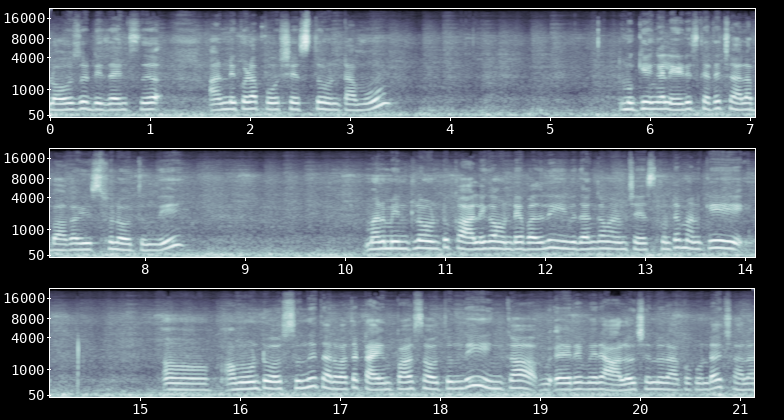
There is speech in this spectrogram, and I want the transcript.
బ్లౌజ్ డిజైన్స్ అన్నీ కూడా పోస్ట్ చేస్తూ ఉంటాము. ముఖ్యంగా లేడీస్కి అయితే చాలా బాగా యూస్ఫుల్ అవుతుంది. మనం ఇంట్లో ఉంటూ ఖాళీగా ఉండే బదులు ఈ విధంగా మనం చేసుకుంటే మనకి అమౌంట్ వస్తుంది తర్వాత టైం పాస్ అవుతుంది ఇంకా వేరే వేరే ఆలోచనలు రాకుండా చాలా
